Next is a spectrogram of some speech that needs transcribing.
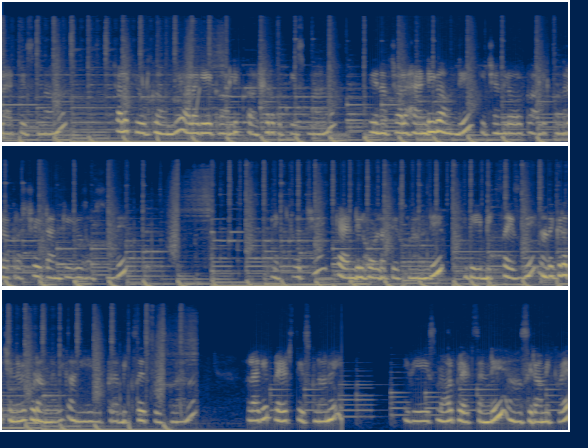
బ్లాక్ తీసుకున్నాను. చాలా క్యూట్గా ఉంది. అలాగే గార్లిక్ క్రషర్ ఒకటి తీసుకున్నాను. ఇది నాకు చాలా హ్యాండీగా ఉంది. కిచెన్లో గార్లిక్ తొందరగా క్రష్ చేయడానికి యూజ్ వస్తుంది నెక్స్ట్ వచ్చి క్యాండిల్ హోల్డర్ తీసుకున్నాను అండి ఇది బిగ్ సైజ్ది. నా దగ్గర చిన్నవి కూడా ఉన్నవి కానీ ఇక్కడ బిగ్ సైజ్ తీసుకున్నాను. అలాగే ప్లేట్స్ తీసుకున్నాను. ఇవి స్మాల్ ప్లేట్స్ అండి సిరామిక్వే.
